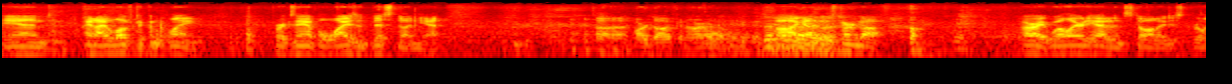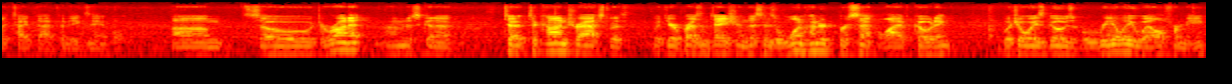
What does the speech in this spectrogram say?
and and I love to complain. For example, why isn't this done yet? Uh, RDoc and ri. Oh, I got those turned off. All right, well, I already had it installed. I just really typed that for the example. Um, so to run it, I'm just gonna, to, to contrast with, with your presentation, this is 100% live coding, which always goes really well for me.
